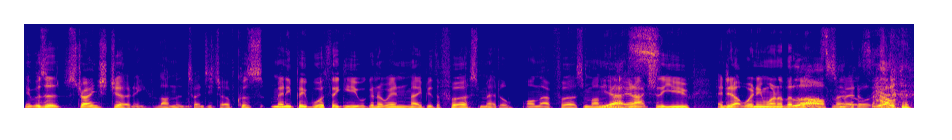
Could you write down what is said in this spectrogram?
It was a strange journey, London 2012, because many people were thinking you were going to win maybe the first medal on that first Monday, yes. and actually you ended up winning one of the last, last medals. medals. Yeah. How,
